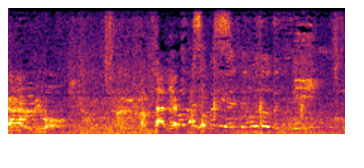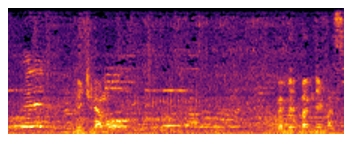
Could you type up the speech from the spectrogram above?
Ah oui, bon. Comme ça, à puissance. Mais tu n'as mort. Même, même les masses.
